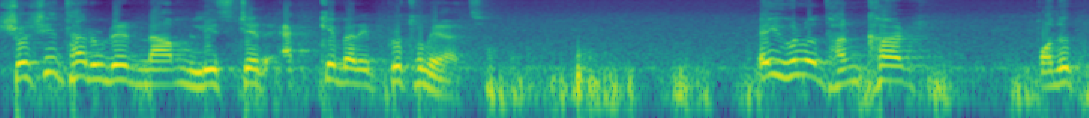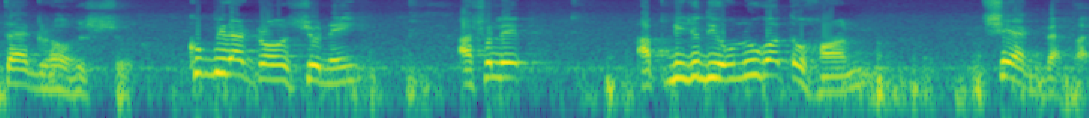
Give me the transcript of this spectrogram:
শশী থারুরের নাম লিস্টের একেবারে প্রথমে আছে। এই হলো ধানখার পদত্যাগ রহস্য। খুব বিরাট রহস্য নেই। আসলে আপনি যদি অনুগত হন, সে এক ব্যাপার।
